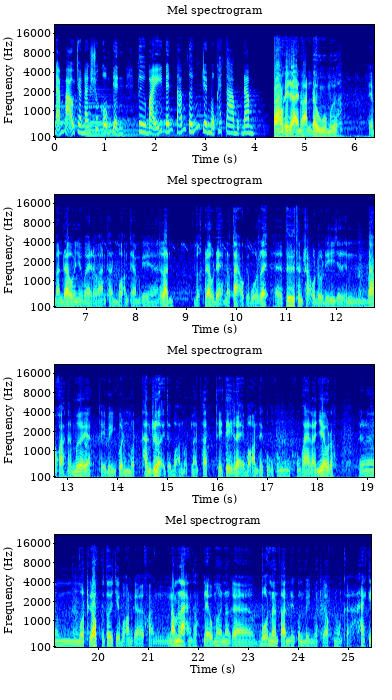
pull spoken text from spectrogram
đảm bảo cho năng suất ổn định từ 7 đến 8 tấn trên 1 hecta một năm. Vào cái giai đoạn đầu mùa mưa, thì ban đầu như vậy là bản thân bọn thêm cái lấn bước đầu để nó tạo cái bộ rễ ờ, từ tháng 6 đầu đi cho đến vào khoảng tháng 10 á, thì bình quân một tháng rưỡi tôi bón một lần phân thì tỷ lệ bón thì cũng không không phải là nhiều đâu Thế là một gốc của tôi chỉ bón cả khoảng 5 lạng thôi. Nếu mà nó cả 4 lần phấn thì quân binh một gốc nó cả 2 kg.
